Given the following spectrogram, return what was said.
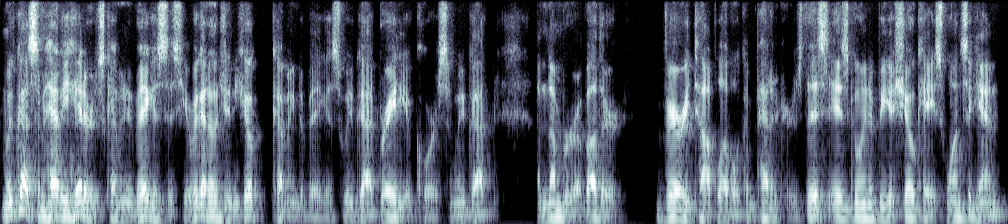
we've got some heavy hitters coming to Vegas this year. We got Ojin Hyuk coming to Vegas. We've got Brady, of course, and we've got a number of other very top level competitors. This is going to be a showcase once again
